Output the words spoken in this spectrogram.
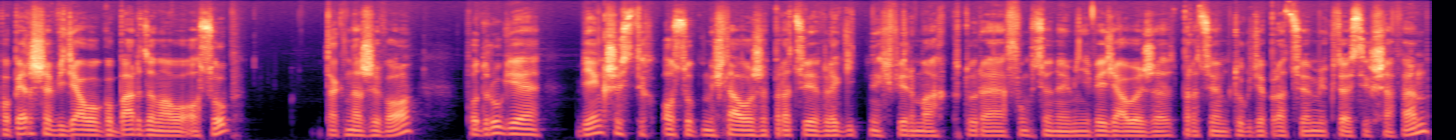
po pierwsze widziało go bardzo mało osób, tak na żywo, po drugie Większość z tych osób myślało, że pracuje w legitnych firmach, które funkcjonują i nie wiedziały, że pracują tu, gdzie pracują i kto jest ich szefem,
